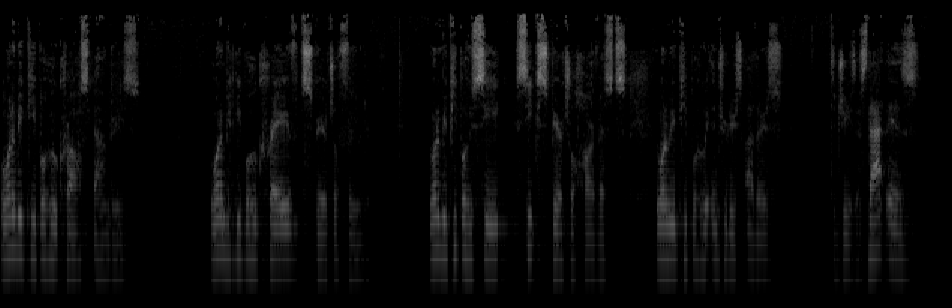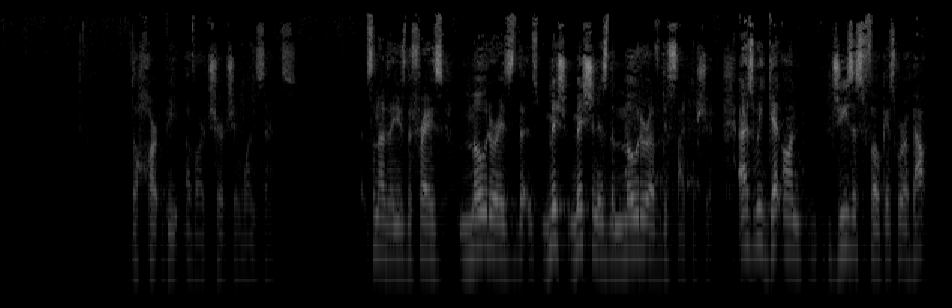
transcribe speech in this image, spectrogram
We want to be people who cross boundaries. We want to be people who crave spiritual food. We want to be people who seek, seek spiritual harvests. We want to be people who introduce others to Jesus. That is the heartbeat of our church in one sense. Sometimes I use the phrase motor is the mission is the motor of discipleship. As we get on Jesus focus, we're about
